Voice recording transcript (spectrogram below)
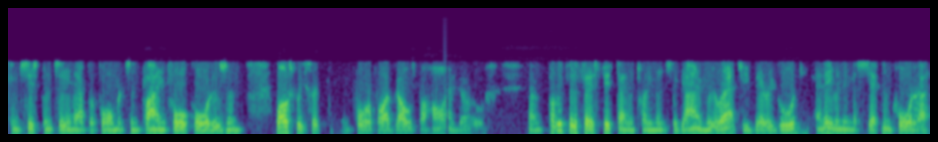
consistency in our performance and playing four quarters. And whilst we sit four or five goals behind, uh, um, probably for the first 15 or 20 minutes of the game, we were actually very good. And even in the second quarter,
